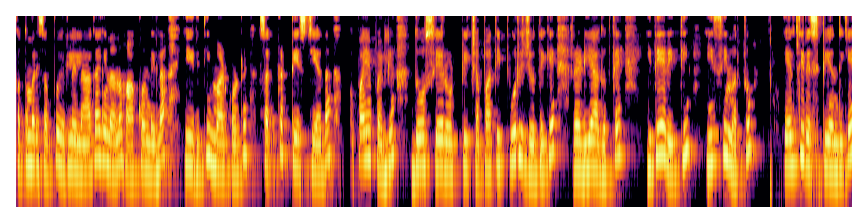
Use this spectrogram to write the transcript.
ಕೊತ್ತಂಬರಿ ಸೊಪ್ಪು ಇರಲಿಲ್ಲ, ಹಾಗಾಗಿ ನಾನು ಹಾಕ್ಕೊಂಡಿಲ್ಲ ಈ ರೀತಿ ಮಾಡಿಕೊಂಡ್ರೆ ಸಖತ್ ಟೇಸ್ಟಿಯಾದ ಪಪ್ಪಾಯ ಪಲ್ಯ, ದೋಸೆ, ರೊಟ್ಟಿ, ಚಪಾತಿ, ಪೂರಿ ಜೊತೆಗೆ ರೆಡಿಯಾಗುತ್ತೆ. ಇದೇ ರೀತಿ ಈಸಿ ಮತ್ತು ಹೆಲ್ತಿ ರೆಸಿಪಿಯೊಂದಿಗೆ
